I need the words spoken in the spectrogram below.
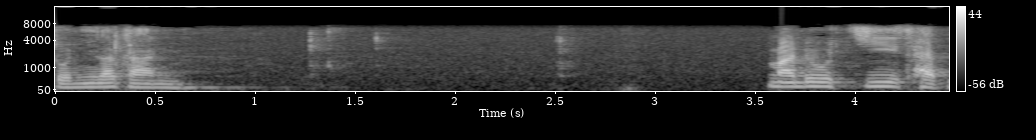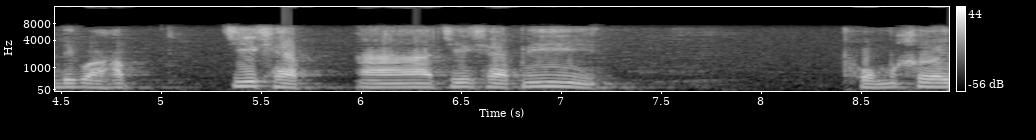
ตัวนี้แล้วกัน มาดู Gcap ดีกว่าครับ Gcap อ่า Gcap นี่ ผมเคย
